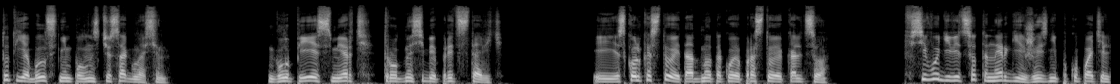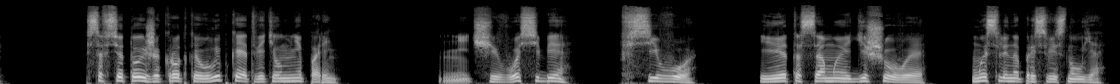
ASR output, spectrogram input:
Тут я был с ним полностью согласен. Глупее смерть трудно себе представить. И сколько стоит одно такое простое кольцо? Всего 900 энергии жизни, покупатель. Со все той же кроткой улыбкой ответил мне парень. Ничего себе, всего. И это самое дешевое, мысленно присвистнул я.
